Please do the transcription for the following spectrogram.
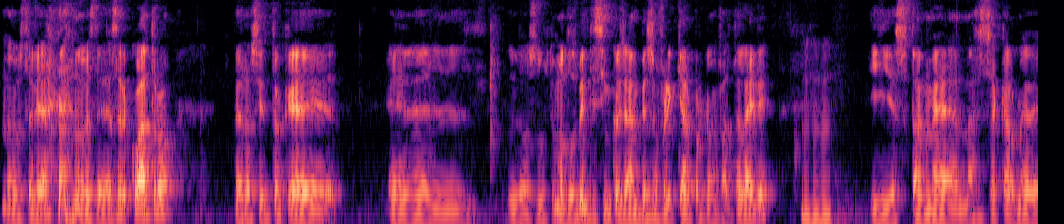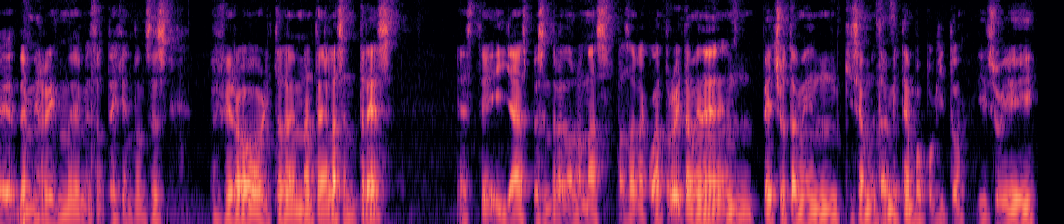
me gustaría, me gustaría hacer 4, pero siento que en el- los últimos 2.25 ya me empiezo a friquear porque me falta el aire. Y eso también me, me hace sacarme de, de mi ritmo y de mi estrategia. Entonces, prefiero ahorita mantenerlas en 3 este, y ya después entrenarla más, pasar a 4. Y también en, pecho también quise aumentar mi tempo un poquito y subí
